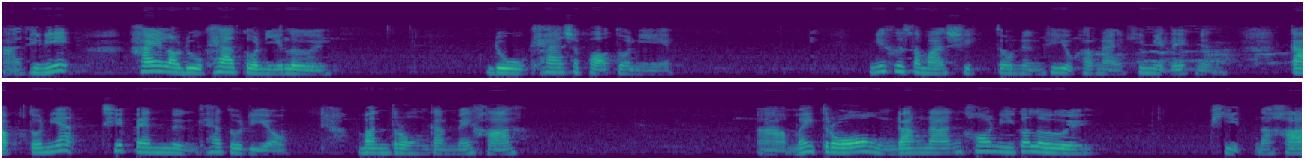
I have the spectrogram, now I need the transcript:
อ่าทีนี้ให้เราดูแค่ตัวนี้เลย ดูแค่เฉพาะตัวนี้ นี่คือสมาชิกตัวหนึ่งที่อยู่ข้างในที่มีเลขหนึ่งกับตัวเนี้ยที่เป็นหนึ่งแค่ตัวเดียว มันตรงกันไหมคะอ่าไม่ตรงดังนั้นข้อนี้ก็เลยผิดนะคะ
